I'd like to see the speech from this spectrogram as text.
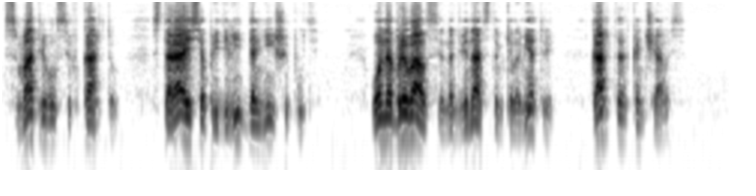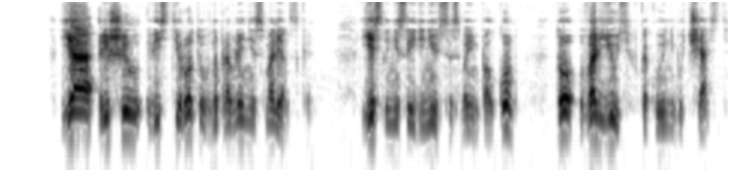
всматривался в карту, стараясь определить дальнейший путь. Он обрывался на двенадцатом километре, карта кончалась. Я решил вести роту в направлении Смоленска. Если не соединюсь со своим полком, то вольюсь в какую-нибудь часть.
